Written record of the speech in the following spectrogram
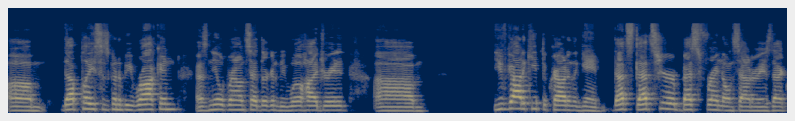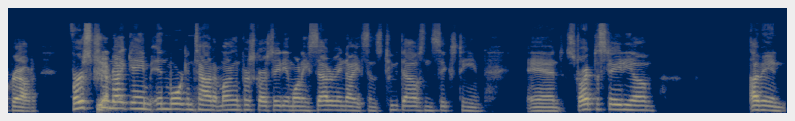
Um, that place is going to be rocking. As Neal Brown said, they're going to be well hydrated. Um, you've got to keep the crowd in the game. That's that's your best friend on Saturday is that crowd. First true yep. night game in Morgantown at Milan Puskar Stadium on a Saturday night since 2016, and stripe the stadium. I mean,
